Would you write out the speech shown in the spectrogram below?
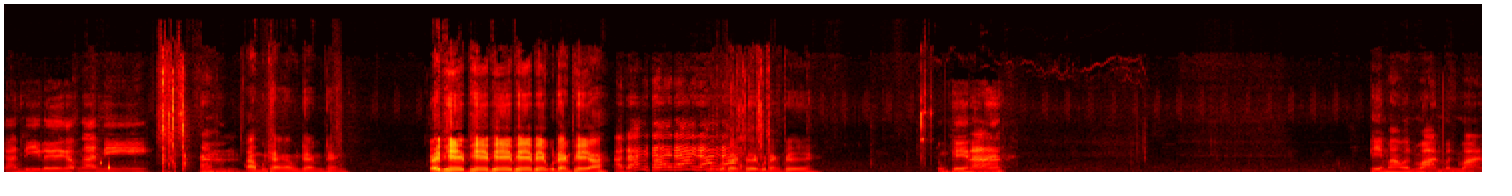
งานดีเลยครับงานนี้อืมอะมึงแทงอะมึงแทงมึงแทงเฮ้ยเพเพเพเพเพกูแทงเพอะอะได้ได้ได้ได้กูแทงเพกูแทงเพลุงเพนะ เพมาหวานหวานหวานหวาน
